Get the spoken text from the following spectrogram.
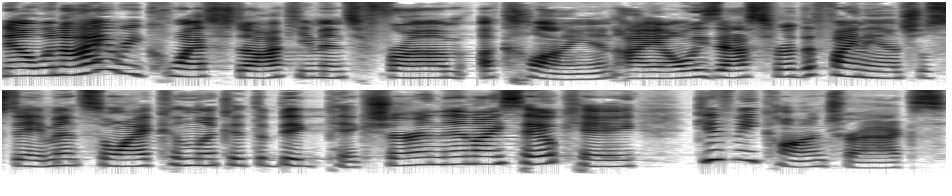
Now, when I request documents from a client, I always ask for the financial statement so I can look at the big picture. And then I say, okay, give me contracts,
